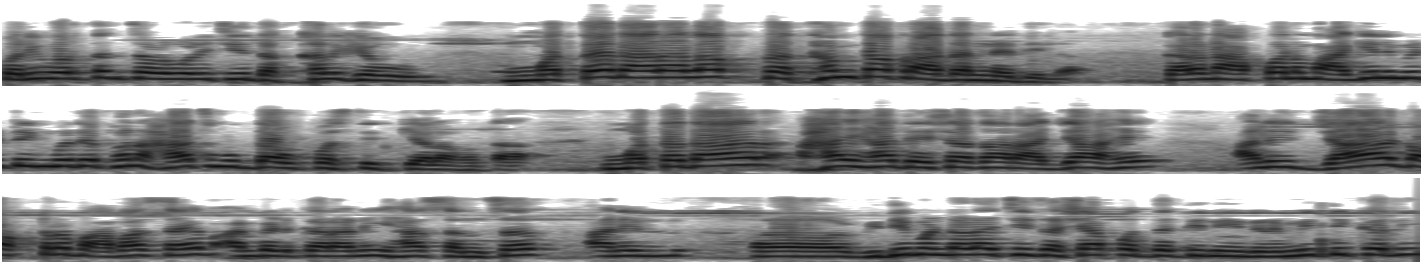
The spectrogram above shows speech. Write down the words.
परिवर्तन चळवळीची दखल घेऊन मतदाराला प्रथमता प्राधान्य दिलं. कारण आपण मागील मिटिंगमध्ये पण हाच मुद्दा उपस्थित केला होता. मतदार हा ह्या देशाचा राजा आहे आणि ज्या डॉक्टर बाबासाहेब आंबेडकरांनी ह्या संसद आणि विधिमंडळाची जशा पद्धतीने निर्मिती केली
